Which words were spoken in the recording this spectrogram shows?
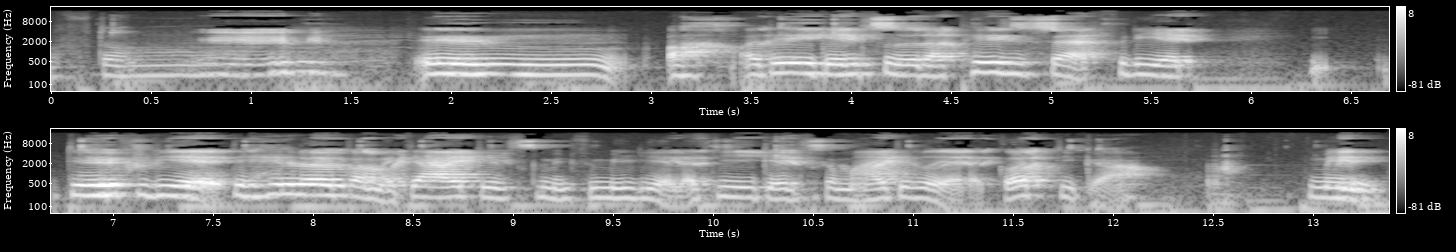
oftere. Mm. Øhm, og, og det er igen sådan noget, der er pisse svært, fordi at det er jo ikke fordi, at det handler jo ikke om, at jeg ikke elsker min familie, eller de ikke elsker mig, det ved jeg da godt, de gør. Men,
